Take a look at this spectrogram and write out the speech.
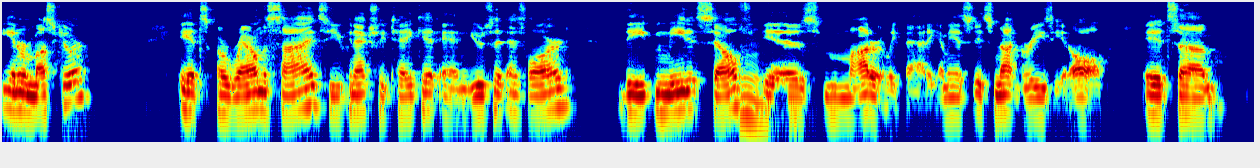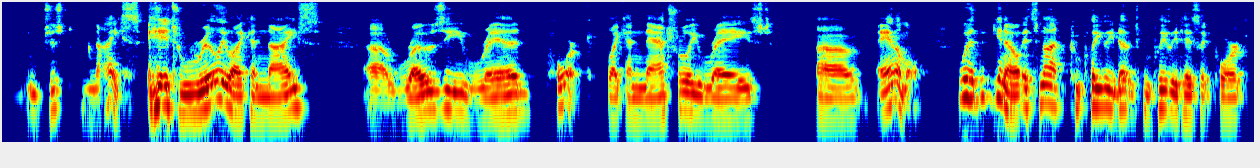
intermuscular. It's around the side so you can actually take it and use it as lard. The meat itself mm. is moderately fatty. I mean it's it's not greasy at all It's um, just nice. It's really like a nice uh, rosy red pork, like a naturally raised uh, animal. With you know, it's not completely doesn't completely taste like pork.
